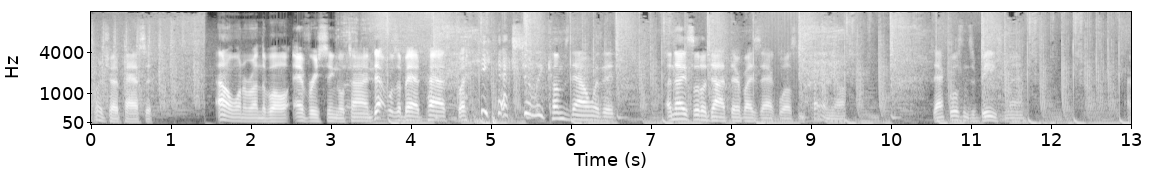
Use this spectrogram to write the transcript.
I'm to try to pass it. I don't want to run the ball every single time. That was a bad pass, but he actually comes down with it. A nice little dot there by Zach Wilson. I'm telling y'all. Zach Wilson's a beast, man. I,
